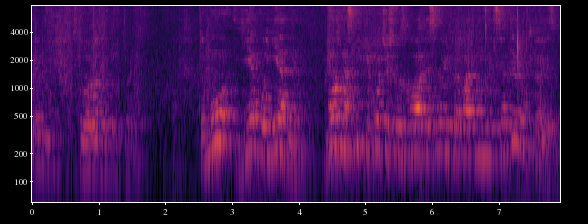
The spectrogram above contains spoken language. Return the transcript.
гривні з того розвитку туризму? Тому є поєднання. Можна скільки хочеш розвивати свою приватну ініціативу в туризмі,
